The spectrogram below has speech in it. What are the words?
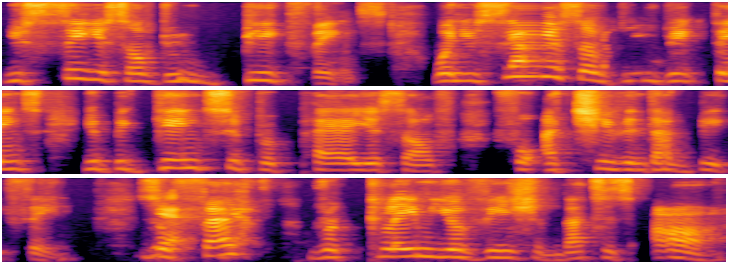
You see yourself doing big things. When you see yourself doing big things, you begin to prepare yourself for achieving that big thing. So yes. first, reclaim your vision. That is R.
